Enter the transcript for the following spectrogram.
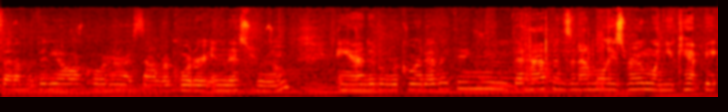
set up a video recorder, a sound recorder in this room, and it'll record everything that happens in Emily's room when you can't be.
